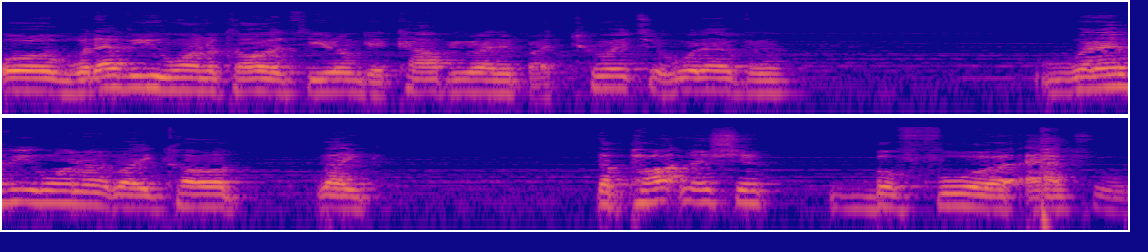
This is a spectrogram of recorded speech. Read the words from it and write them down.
or whatever you want to call it, so you don't get copyrighted by Twitch or whatever, whatever you want to like call it, like the partnership before actual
